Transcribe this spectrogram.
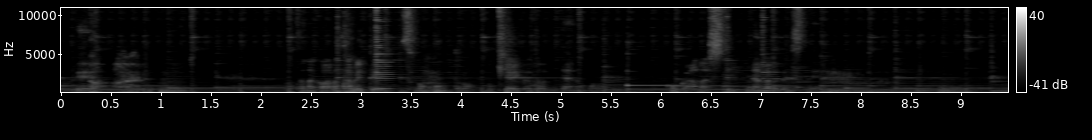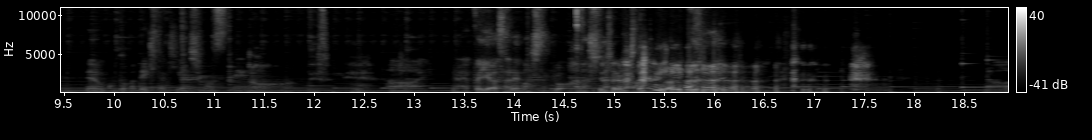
ので、あはい。うん、またなんか改めてその本との向き合い方みたいなものを今回話していきながらですね、うんうん、出会うことができた気がしますね。あーですね。はい。いややっぱり癒されました今日話しながら。あ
